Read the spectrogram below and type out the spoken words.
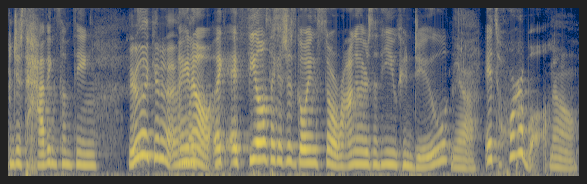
and just having something. You're like in a. I know, like it feels like it's just going so wrong, and there's nothing you can do. Yeah. It's horrible. No.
